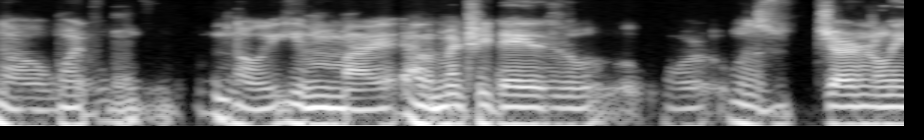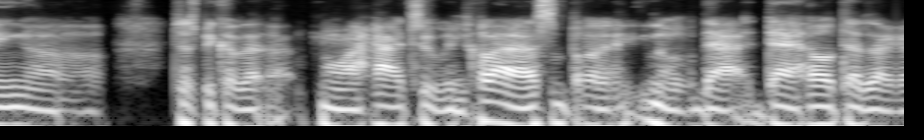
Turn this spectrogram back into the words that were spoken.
you know when you know even my elementary days was journaling uh just because I you know I had to in class but you know that that helped as I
